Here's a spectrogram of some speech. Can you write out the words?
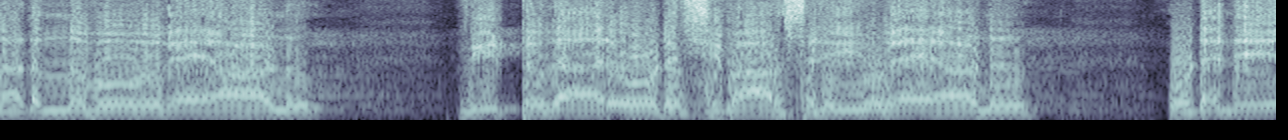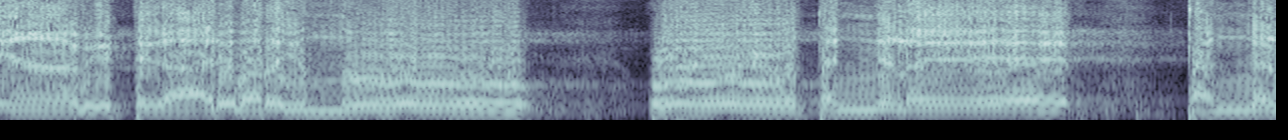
നടന്നു പോവുകയാണ്. വീട്ടുകാരോട് ശിപാർശ ചെയ്യുകയാണ്. ഉടനെ ആ വീട്ടുകാര് പറയുന്നു ഓ തങ്ങളെ തങ്ങൾ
